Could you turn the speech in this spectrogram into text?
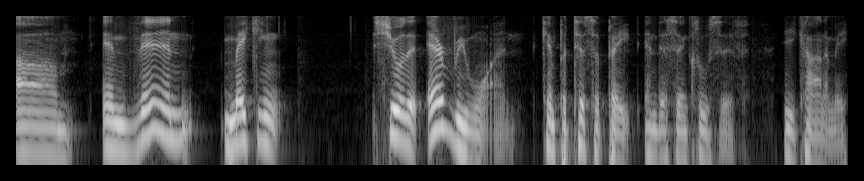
um, and then making sure that everyone can participate in this inclusive economy.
